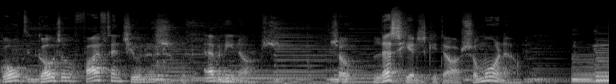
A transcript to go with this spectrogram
gold Gotoh 510 tuners with ebony knobs. So let's hear this guitar some more now.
